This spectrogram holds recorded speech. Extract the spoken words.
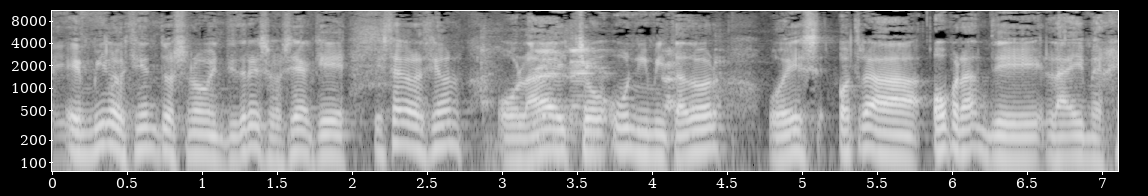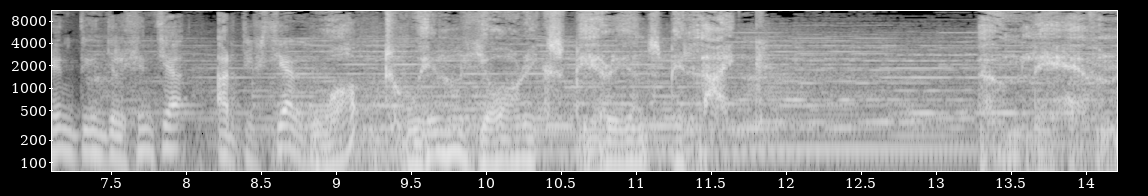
en 1993, o sea que esta grabación o la ha hecho un imitador o es otra obra de la emergente inteligencia artificial. What will your experience be like? Only heaven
